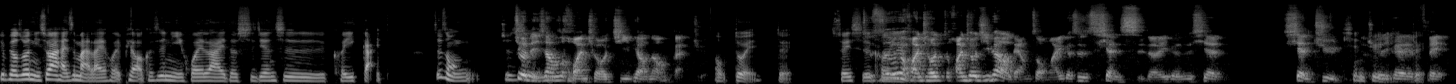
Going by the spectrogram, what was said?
就比如说你虽然还是买来回票，可是你回来的时间是可以改的。这种就是就有点像是环球机票那种感觉。哦，对对，随时可以。因为环球环球机票有两种嘛，一个是限时的，一个是限限距离，限距离可以飞。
